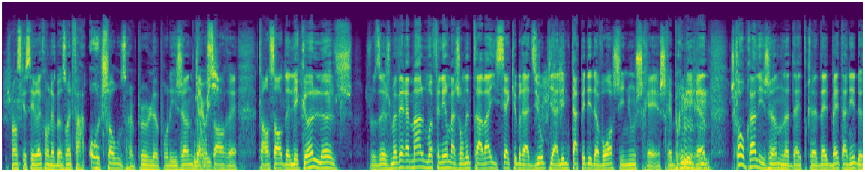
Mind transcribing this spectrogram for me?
Je pense que c'est vrai qu'on a besoin de faire autre chose un peu là pour les jeunes quand Ben on oui. sort euh, quand on sort de l'école. Là, je, Je veux dire, je me verrais mal, moi, finir ma journée de travail ici à Cube Radio puis aller me taper des devoirs chez nous. Je serais, je serais brûlé Mhm. raide. Je comprends les jeunes d'être d'être bête année de,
